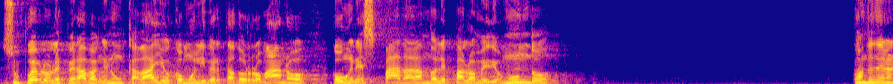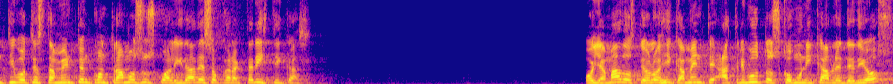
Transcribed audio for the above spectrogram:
su pueblo le esperaban en un caballo como un libertador romano, con una espada dándole palo a medio mundo. Cuando en el Antiguo Testamento encontramos sus cualidades o características, o llamados teológicamente atributos comunicables de Dios,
